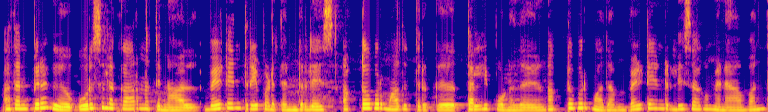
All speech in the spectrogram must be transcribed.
அதன் பிறகு ஒரு சில காரணத்தினால் வேட்டையன் திரைப்படத்தின் ரிலீஸ் அக்டோபர் மாதத்திற்கு தள்ளி போனது. அக்டோபர் மாதம் வேட்டையன் ரிலீஸ் ஆகும் என வந்த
